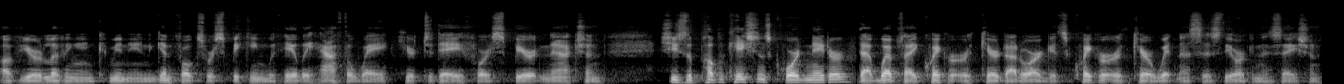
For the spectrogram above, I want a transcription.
of your living in community. And again, folks, we're speaking with Haley Hathaway here today for Spirit in Action. She's the publications coordinator. That website, QuakerEarthCare.org, it's Quaker Earth Care Witness is the organization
